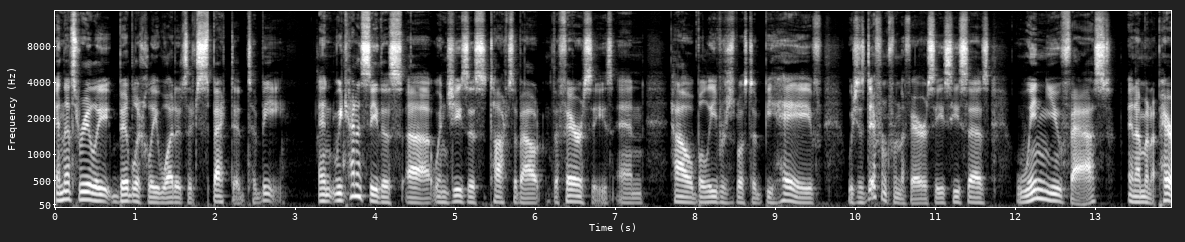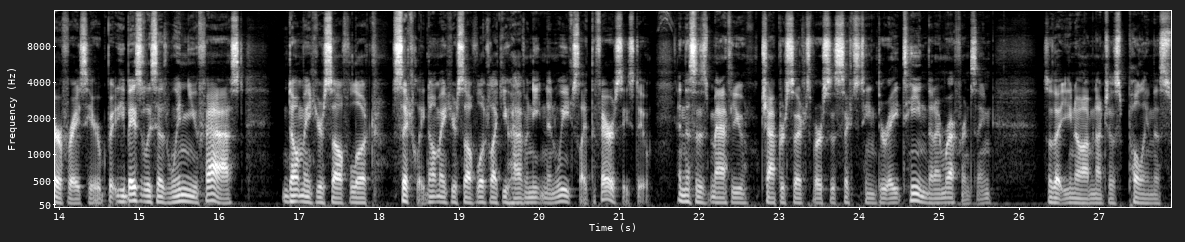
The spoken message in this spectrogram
And that's really biblically what is expected to be. And we kind of see this uh, when Jesus talks about the Pharisees and how believers are supposed to behave, which is different from the Pharisees. He says, when you fast, and I'm going to paraphrase here, but he basically says, when you fast, don't make yourself look sickly. Don't make yourself look like you haven't eaten in weeks like the Pharisees do. And this is Matthew chapter 6, verses 16 through 18 that I'm referencing, so that you know I'm not just pulling this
